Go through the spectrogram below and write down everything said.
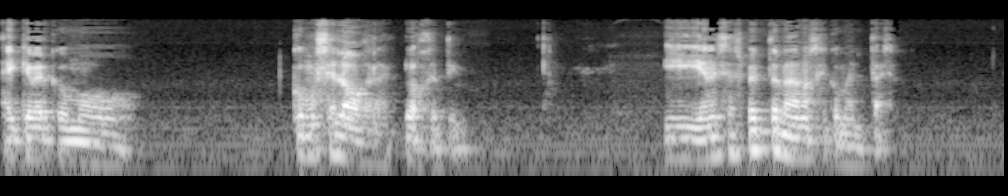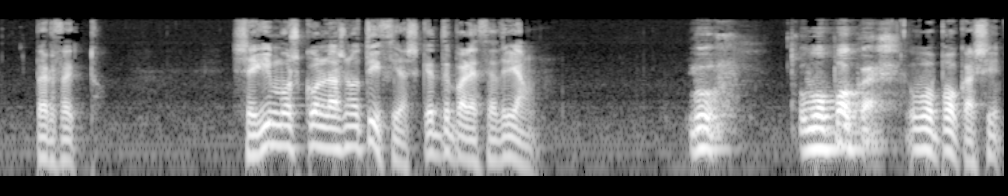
hay que ver cómo, cómo se logra el objetivo. Y en ese aspecto nada más que comentar. Perfecto. Seguimos con las noticias. ¿Qué te parece, Adrián? Uf, hubo pocas. Hubo pocas, sí.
